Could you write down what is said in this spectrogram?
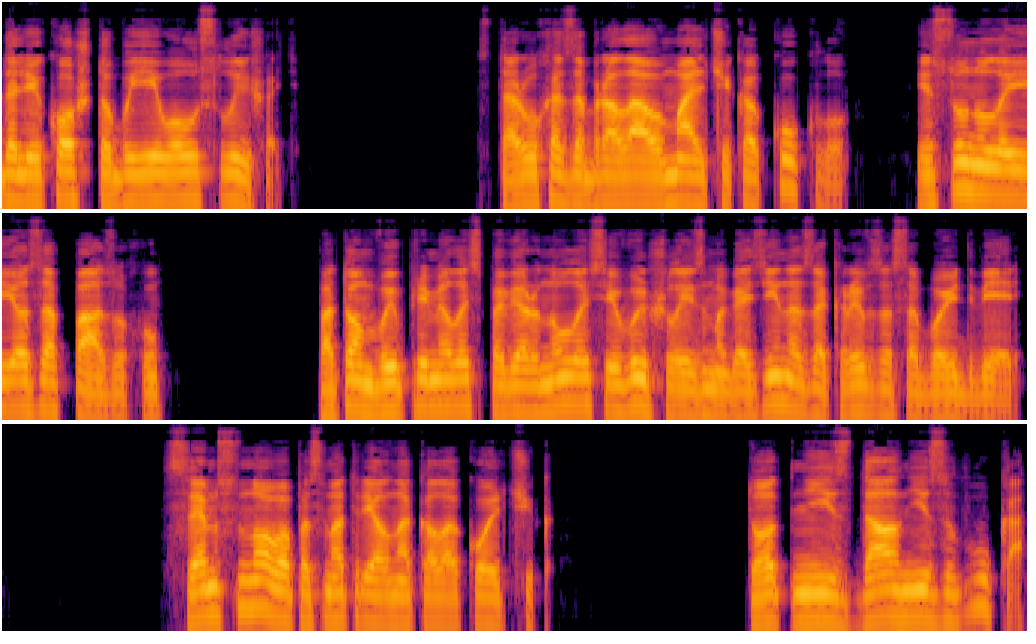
далеко, чтобы его услышать. Старуха забрала у мальчика куклу, и сунула ее за пазуху. Потом выпрямилась, повернулась и вышла из магазина, закрыв за собой дверь. Сэм снова посмотрел на колокольчик. Тот не издал ни звука.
